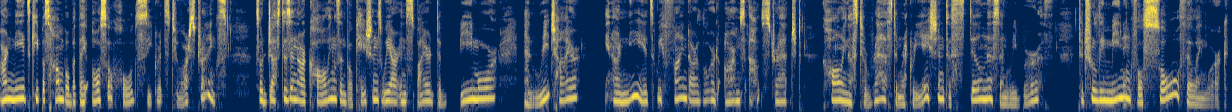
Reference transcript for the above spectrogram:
Our needs keep us humble, but they also hold secrets to our strengths. So, just as in our callings and vocations, we are inspired to be more and reach higher, in our needs, we find our Lord arms outstretched, calling us to rest and recreation, to stillness and rebirth, to truly meaningful, soul filling work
